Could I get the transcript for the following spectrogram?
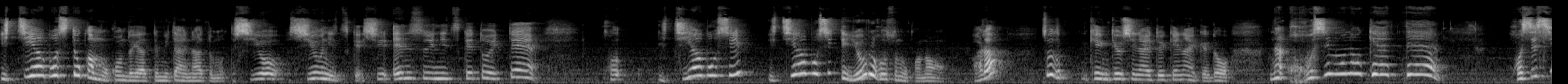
一夜干しとかも今度やってみたいなと思って塩塩につけ塩水につけといて一夜干し？一夜干しって夜干すのかな？あら？ちょっと研究しないといけないけどな干し物系って干し椎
